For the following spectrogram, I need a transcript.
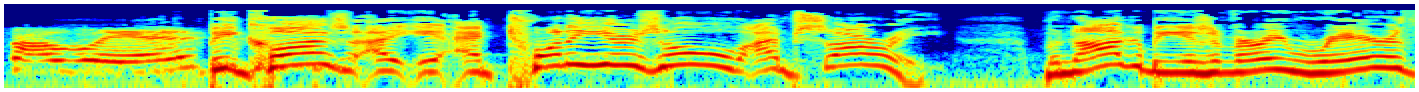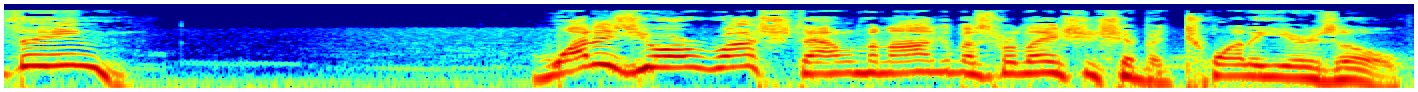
Probably is. Because I, at 20 years old, I'm sorry, monogamy is a very rare thing. What is your rush to have a monogamous relationship at 20 years old?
